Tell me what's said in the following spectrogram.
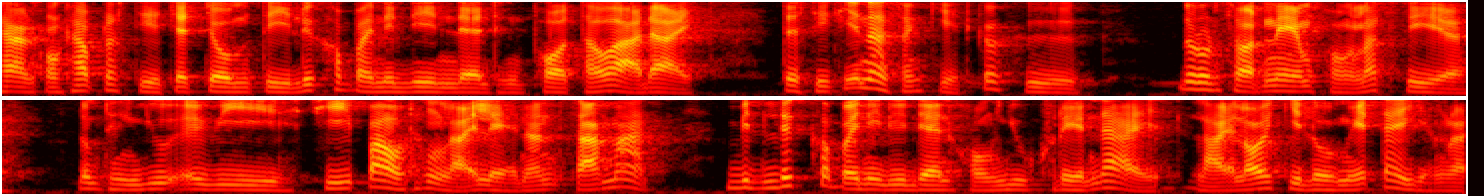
ทางกองทัพรัสเซียจะโจมตีลึกเข้าไปในดินแดนถึงพอตาวาได้ แต่สิ่งที่น่าสังเกตก็คือโดรนสอดแนมของรัสเซียรวมถึง UAV ชี้เป้าทั้งหลายแหล่นั้น สามารถบินลึกเข้าไปในดินแดนของยูเครนได้หลายร้อยกิโลเมตรได้อย่างไร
